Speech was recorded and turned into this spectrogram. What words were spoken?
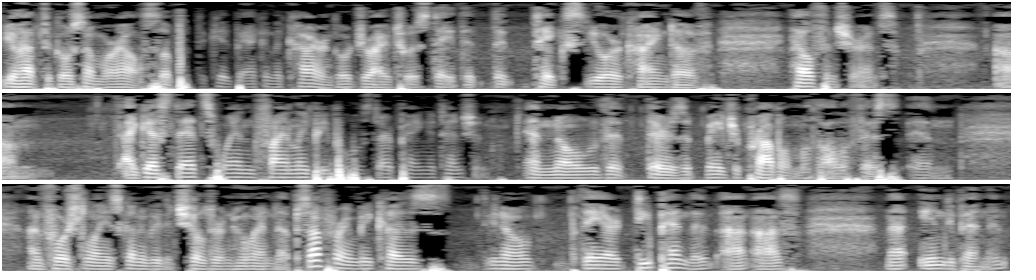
you'll have to go somewhere else. They'll put the kid back in the car and go drive to a state that that takes your kind of health insurance. Um, I guess that's when finally people will start paying attention and know that there's a major problem with all of this. And unfortunately, it's going to be the children who end up suffering because you know they are dependent on us, not independent,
